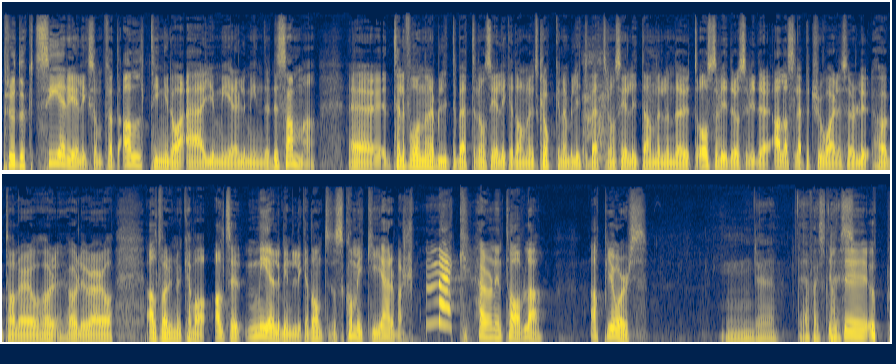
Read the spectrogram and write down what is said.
produktserie liksom, för att allting idag är ju mer eller mindre detsamma. Eh, telefonerna blir lite bättre, de ser likadana ut, klockorna blir lite bättre, de ser lite annorlunda ut och så vidare och så vidare. Alla släpper true wireless hörlu- högtalare och hör, hörlurar och allt vad det nu kan vara. Allt ser mer eller mindre likadant ut och så kommer Ikea här och bara smack! Här har ni en tavla. Up yours. Mm, det, är, det är faktiskt Det är nice. lite upp,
